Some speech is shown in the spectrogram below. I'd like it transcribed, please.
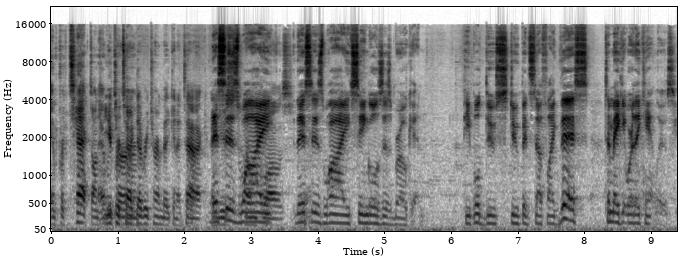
and protect on every You protect turn. every turn they can attack. This is why Claws. this is why singles is broken. People do stupid stuff like this to make it where they can't lose.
